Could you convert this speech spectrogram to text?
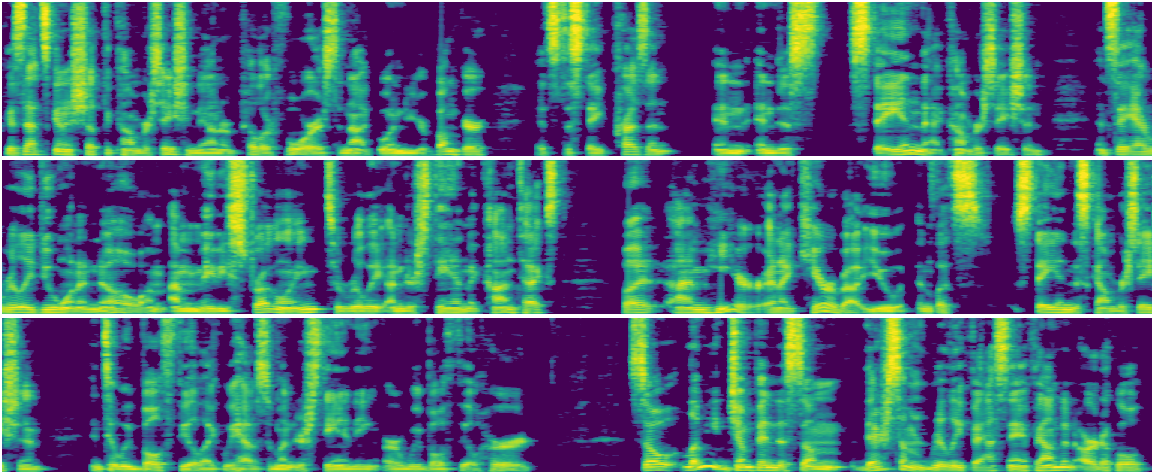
because that's going to shut the conversation down. Or pillar four is to not go into your bunker. It's to stay present and and just stay in that conversation and say, I really do want to know. I'm, I'm maybe struggling to really understand the context, but I'm here and I care about you. And let's stay in this conversation until we both feel like we have some understanding or we both feel heard. So let me jump into some. There's some really fascinating. I found an article.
